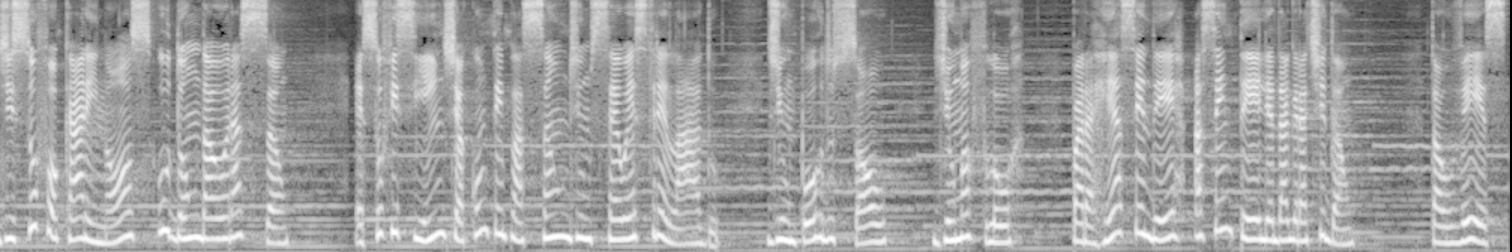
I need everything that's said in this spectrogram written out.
de sufocar em nós o dom da oração, é suficiente a contemplação de um céu estrelado de um pôr do sol, de uma flor, para reacender a centelha da gratidão. Talvez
